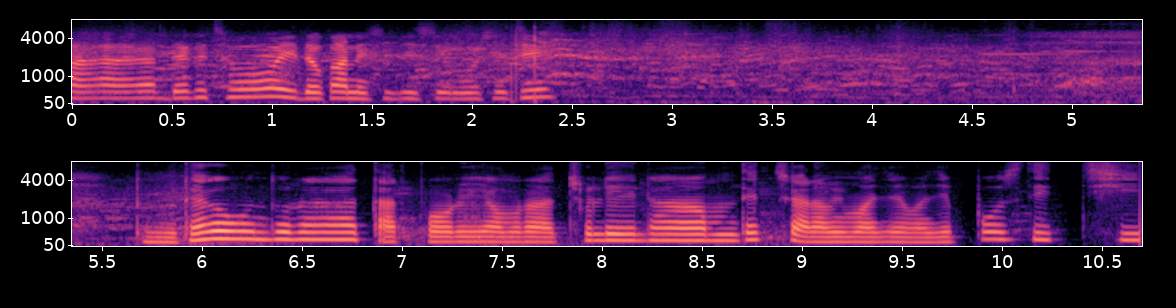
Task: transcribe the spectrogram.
আর দেখেছ? এই দোকান এসেছি স্কুল বসেছি। তো দেখো বন্ধুরা, তারপরে আমরা চলে এলাম। দেখছ? আর আমি মাঝে মাঝে পোজ দিচ্ছি।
